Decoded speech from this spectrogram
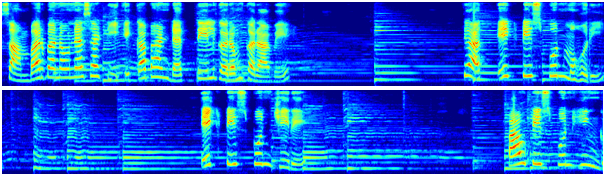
सांबार बनवण्यासाठी एका भांड्यात तेल गरम करावे. त्यात एक टीस्पून मोहरी एक टीस्पून जिरे पाव टीस्पून हिंग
